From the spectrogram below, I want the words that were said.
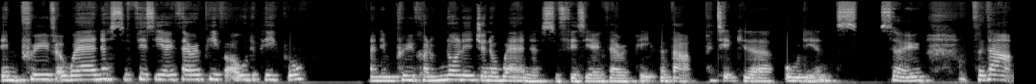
improve awareness of physiotherapy for older people and improve kind of knowledge and awareness of physiotherapy for that particular audience. So for that,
